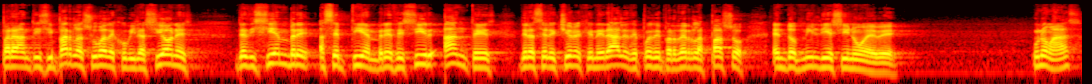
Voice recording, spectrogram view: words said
para anticipar la suba de jubilaciones de diciembre a septiembre, es decir, antes de las elecciones generales, después de perder las pasos en 2019? Uno más,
